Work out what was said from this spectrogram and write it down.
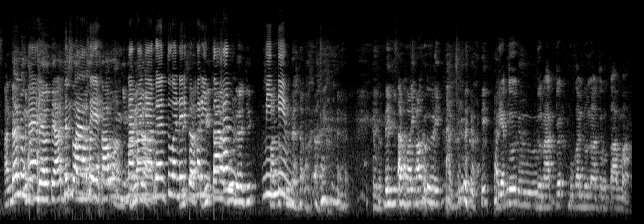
Anda nungguin Eh, BLT aja selama deh. satu tahun gimana namanya bantuan dari Bisa- pemerintah bisa kan kuda, minim Jadi tambah kartu nih. Dia tuh donatur bukan donatur utama.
